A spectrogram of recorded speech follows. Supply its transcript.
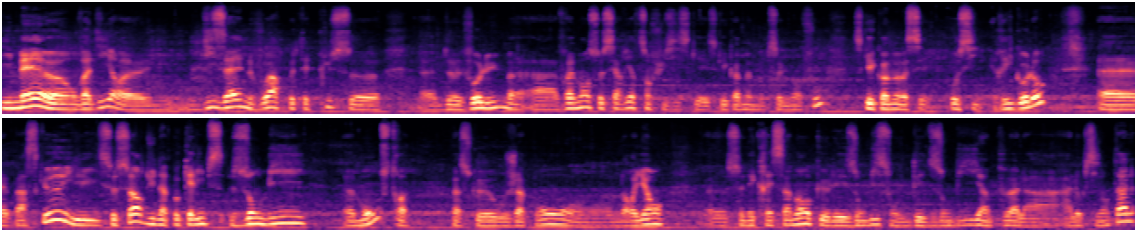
il met, euh, on va dire, euh, une dizaine, voire peut-être plus euh, euh, de volume à vraiment se servir de son fusil, ce qui est, ce qui est quand même absolument fou, ce qui est quand même assez aussi rigolo, euh, parce que il, se sort d'une apocalypse zombie euh, monstre, parce que au Japon, en Orient, euh, ce n'est que récemment que les zombies sont des zombies un peu à l'occidentale,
